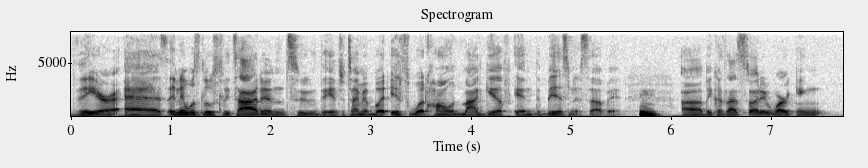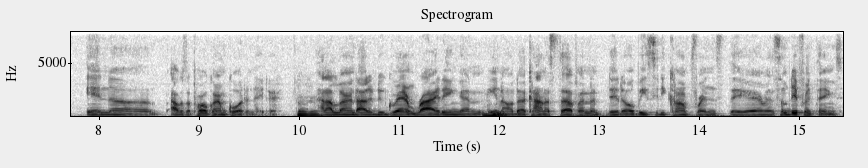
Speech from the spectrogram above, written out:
there as and it was loosely tied into the entertainment but it's what honed my gift in the business of it uh, because i started working in uh, i was a program coordinator Okay. and i learned how to do grant writing and you know that kind of stuff and I did obesity conference there and some different things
